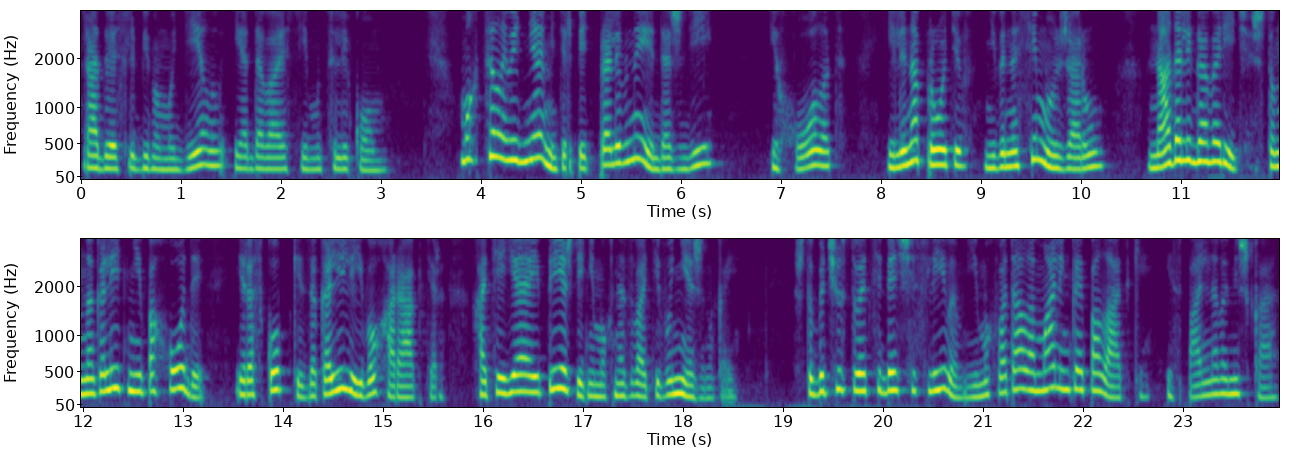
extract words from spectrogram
радуясь любимому делу и отдаваясь ему целиком. Мог целыми днями терпеть проливные дожди и холод, или, напротив, невыносимую жару. Надо ли говорить, что многолетние походы и раскопки закалили его характер, хотя я и прежде не мог назвать его неженкой. Чтобы чувствовать себя счастливым, ему хватало маленькой палатки и спального мешка.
